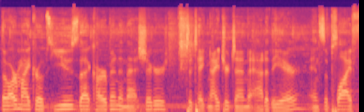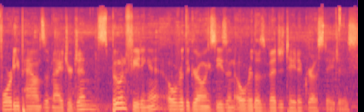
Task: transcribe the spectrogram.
the, our microbes use that carbon and that sugar to take nitrogen out of the air and supply 40 pounds of nitrogen, spoon feeding it over the growing season over those vegetative growth stages.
